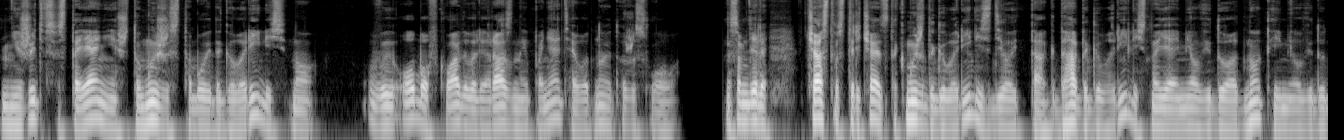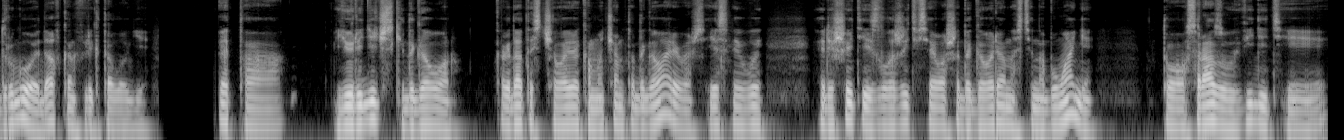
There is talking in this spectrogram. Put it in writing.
не жить в состоянии, что мы же с тобой договорились, но вы оба вкладывали разные понятия в одно и то же слово. На самом деле, часто встречаются, так мы же договорились сделать так. Да, договорились, но я имел в виду одно, ты имел в виду другое, да, в конфликтологии. Это юридический договор. Когда ты с человеком о чем-то договариваешься, если вы решите изложить все ваши договоренности на бумаге, то сразу увидите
